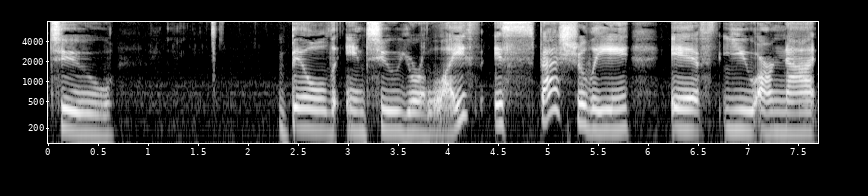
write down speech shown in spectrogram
to build into your life, especially if you are not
